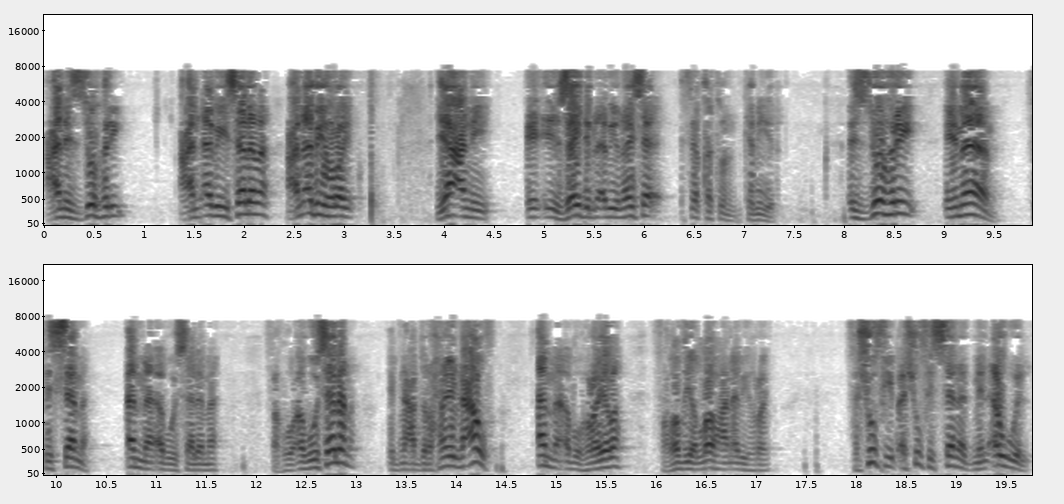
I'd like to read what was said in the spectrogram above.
عن الزهري عن أبي سلمة عن أبي هريرة. يعني زيد بن أبي أنيسة ثقة كبير. الزهري إمام في السماء. أما أبو سلمة فهو أبو سلمة ابن عبد الرحمن بن عوف. أما أبو هريرة فرضي الله عن أبي هريرة. فشوف يبقى شوف السند من أول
